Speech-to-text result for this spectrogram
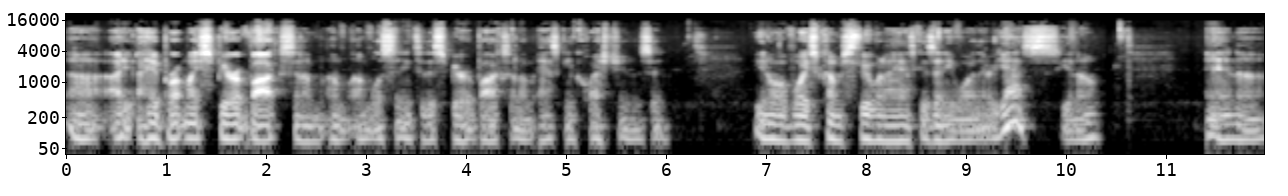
uh, I, I, had brought my spirit box, and I'm, I'm I'm listening to the spirit box, and I'm asking questions, and you know, a voice comes through, and I ask, "Is anyone there?" Yes, you know, and uh,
